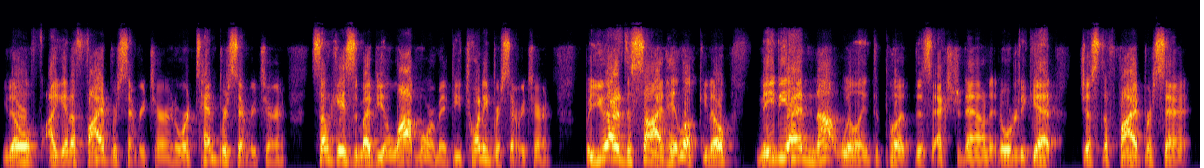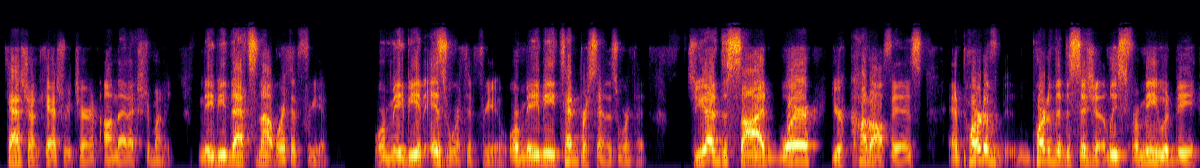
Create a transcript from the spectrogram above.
you know, I get a 5% return or a 10% return. Some cases it might be a lot more, maybe 20% return. But you got to decide, hey, look, you know, maybe I'm not willing to put this extra down in order to get just a 5% cash on cash return on that extra money. Maybe that's not worth it for you. Or maybe it is worth it for you. Or maybe 10% is worth it. So you got to decide where your cutoff is. And part of part of the decision, at least for me, would be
